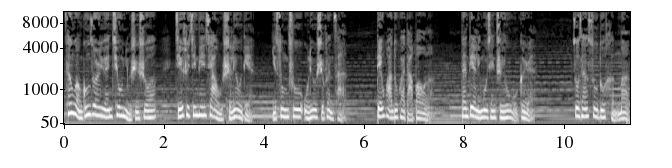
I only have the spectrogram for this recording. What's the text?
餐馆工作人员邱女士说：“截至今天下午十六点，已送出五六十份餐，电话都快打爆了，但店里目前只有五个人，做餐速度很慢，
